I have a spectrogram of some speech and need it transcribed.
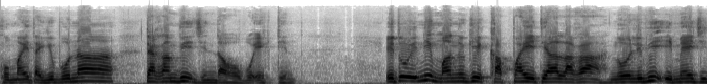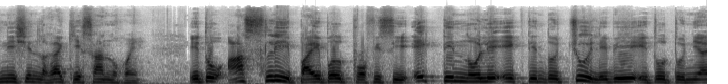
সোমাই থাকিব না তাকান বি জিন্দা হ'ব একদিন এইটো এনেই মানুহকে কাপাই দিয়া লগা নহ'লে বি ইমেজিনেশ্যন লগা কেঁচা নহয় এইটো আচলি বাইবল প্ৰফেচি একদিন নহ'লে একদিনটো চুই লিবি এইটো দুনিয়া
